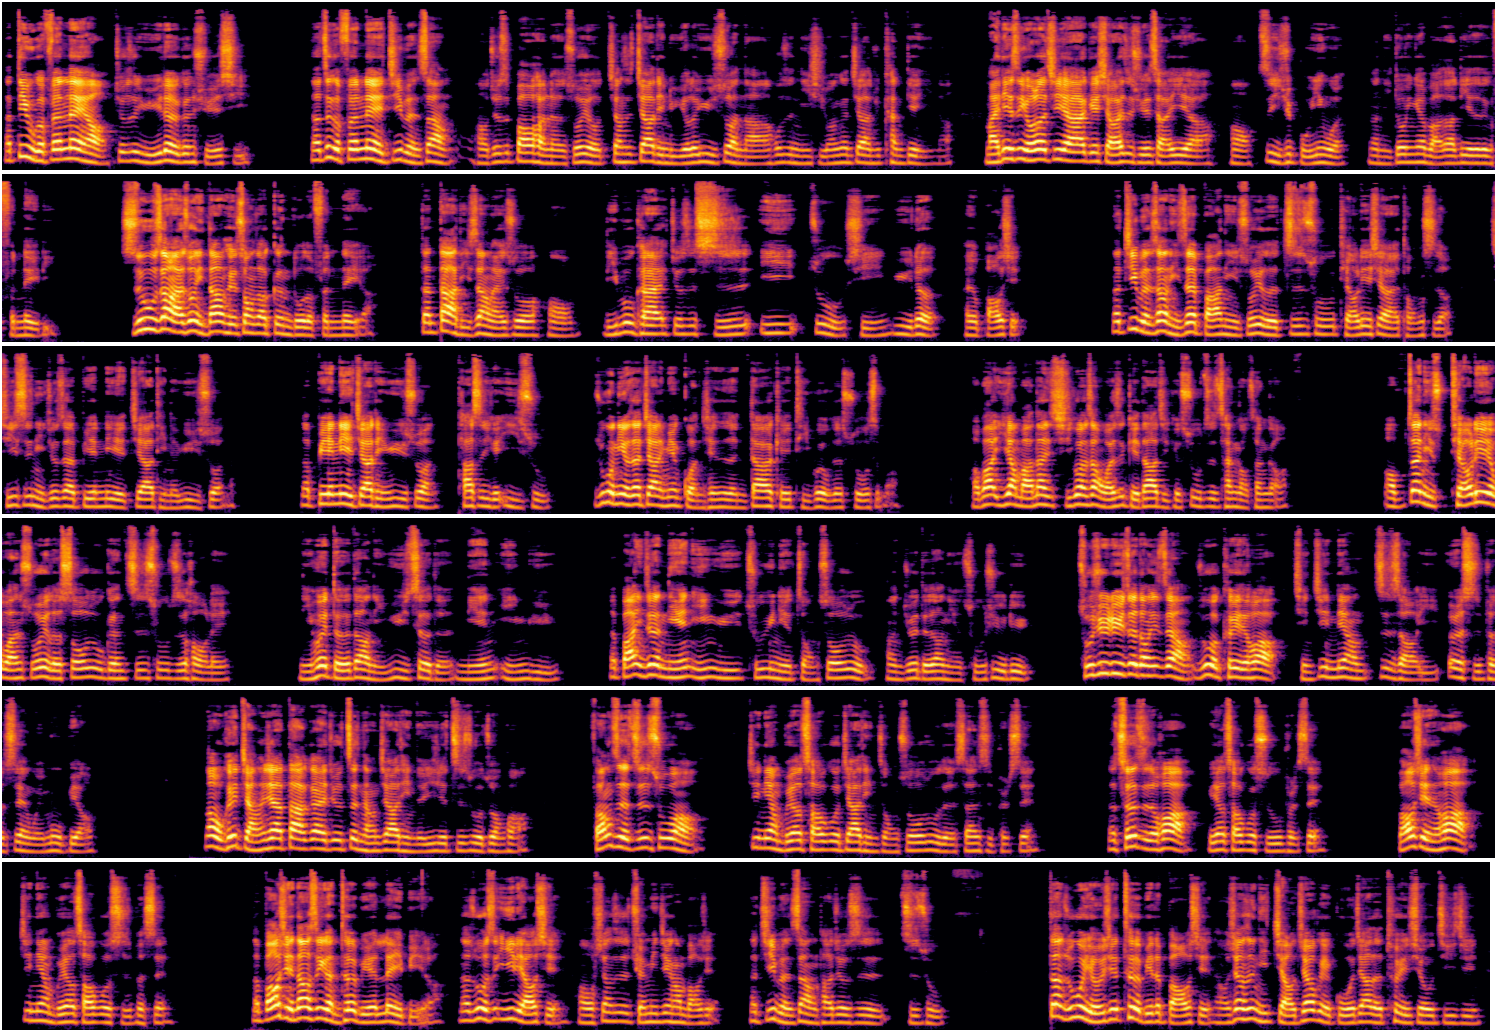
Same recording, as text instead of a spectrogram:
那第五个分类哦，就是娱乐跟学习。那这个分类基本上哦，就是包含了所有像是家庭旅游的预算啊，或者你喜欢跟家人去看电影啊，买电视游乐器啊，给小孩子学才艺啊，哦，自己去补英文，那你都应该把它列在这个分类里。实物上来说，你当然可以创造更多的分类啦，但大体上来说，哦。离不开就是食衣住行娱乐，还有保险。那基本上你在把你所有的支出条列下来的同时啊，其实你就在编列家庭的预算了。那编列家庭预算，它是一个艺术。如果你有在家里面管钱的人，你大概可以体会我在说什么，好吧？一样吧。那习惯上我还是给大家几个数字参考参考。哦，在你条列完所有的收入跟支出之后嘞，你会得到你预测的年盈余。那把你这个年盈余除以你的总收入啊，你就会得到你的储蓄率。储蓄率这东西这样，如果可以的话，请尽量至少以二十 percent 为目标。那我可以讲一下大概就正常家庭的一些支出状况。房子的支出哦，尽量不要超过家庭总收入的三十 percent。那车子的话，不要超过十五 percent。保险的话，尽量不要超过十 percent。那保险当然是一个很特别的类别了。那如果是医疗险，哦，像是全民健康保险，那基本上它就是支出。但如果有一些特别的保险，好像是你缴交给国家的退休基金，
